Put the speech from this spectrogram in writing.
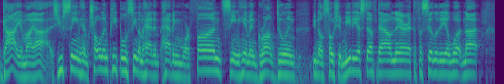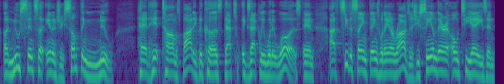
guy in my eyes. You've seen him trolling people, seen him had him having more fun, seen him and Gronk doing, you know, social media stuff down there at the facility and whatnot. A new sense of energy, something new had hit Tom's body because that's exactly what it was. And I see the same things with Aaron Rodgers. You see him there at OTAs and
